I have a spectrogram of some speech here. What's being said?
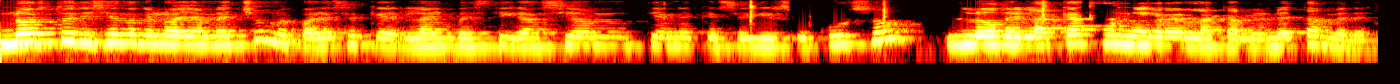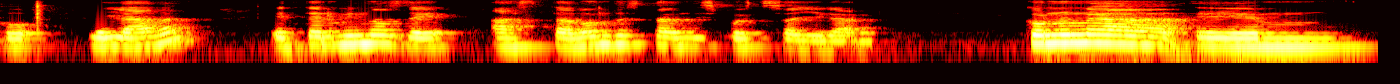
No estoy diciendo que lo hayan hecho, me parece que la investigación tiene que seguir su curso. Lo de la caja negra en la camioneta me dejó helada en términos de hasta dónde están dispuestos a llegar con una, em,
